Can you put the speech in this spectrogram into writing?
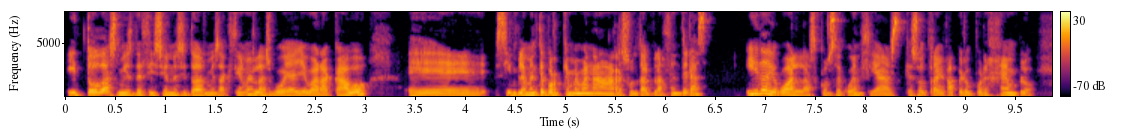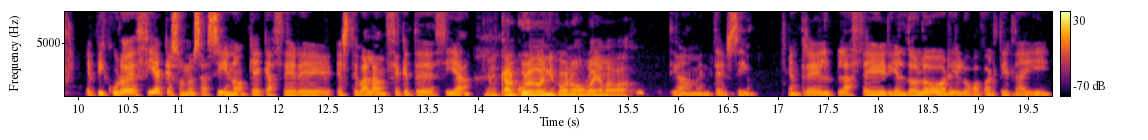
y todas mis decisiones y todas mis acciones las voy a llevar a cabo eh, simplemente porque me van a resultar placenteras y da igual las consecuencias que eso traiga. Pero, por ejemplo, Epicuro decía que eso no es así, ¿no? Que hay que hacer eh, este balance que te decía. El cálculo hedónico, ¿no? Lo llamaba. Efectivamente, sí. Entre el placer y el dolor y luego a partir de ahí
